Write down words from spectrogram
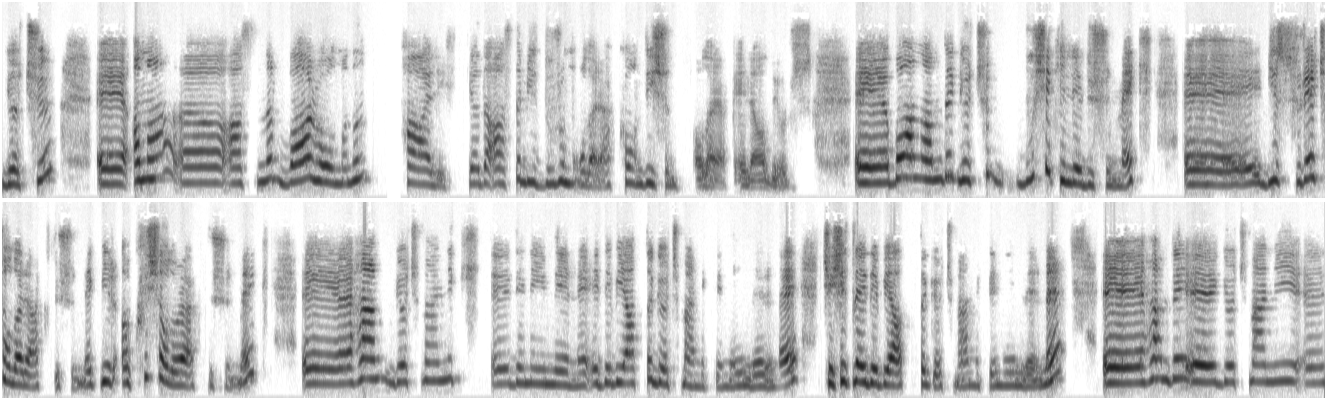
göçü. E, ama e, aslında var olmanın hali ya da aslında bir durum olarak, condition olarak ele alıyoruz. E, bu anlamda göçü bu şekilde düşünmek, e, bir süreç olarak düşünmek, bir akış olarak düşünmek e, hem göçmenlik e, deneyimlerine, edebiyatta göçmenlik deneyimlerine, çeşitli edebiyatta göçmenlik deneyimlerine e, hem de e, göçmenliği e,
